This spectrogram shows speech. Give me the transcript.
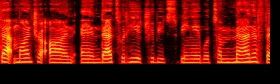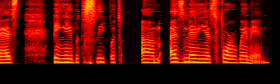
that mantra on, and that's what he attributes to being able to manifest being able to sleep with, um, as many as 4 women,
